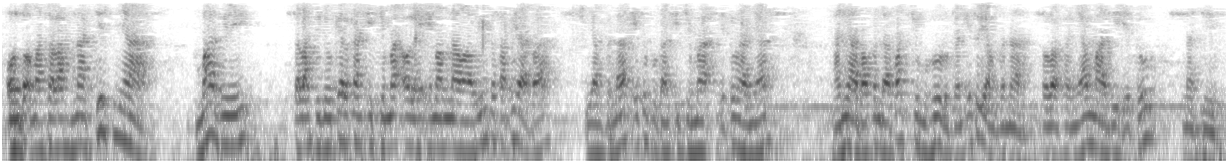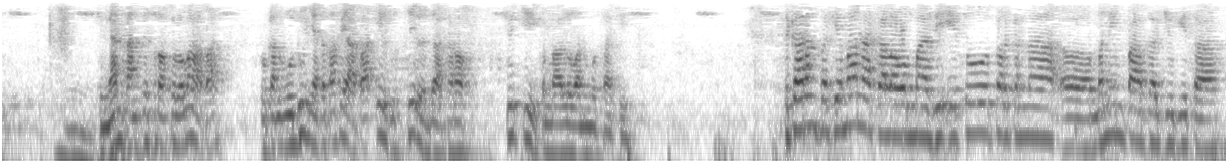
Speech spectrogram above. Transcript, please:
Untuk masalah najisnya madi telah dinukilkan ijma oleh Imam Nawawi tetapi apa? Yang benar itu bukan ijma, itu hanya hanya apa pendapat jumhur dan itu yang benar. Bahwasanya madi itu najis. Dengan tansis Rasulullah apa? Bukan wudhunya, tetapi apa? Irsil zakarah. Cuci kemaluanmu tadi. Sekarang bagaimana kalau madi itu terkena e, menimpa baju kita?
